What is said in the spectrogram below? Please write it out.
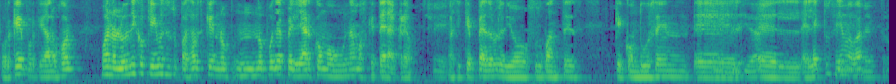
¿Por qué? Porque a lo mejor, bueno, lo único que vimos en su pasado es que no, no podía pelear como una mosquetera, creo. Sí. Así que Pedro le dio sus guantes que conducen eh, Electricidad. el Electro, se Sí, llama, ¿va? Electro.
